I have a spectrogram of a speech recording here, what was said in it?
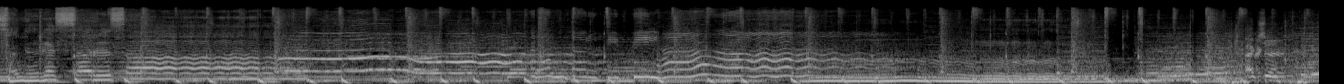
සඳර සරසා රම්තරු පිපිලා රත්තරන්නාදරේ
